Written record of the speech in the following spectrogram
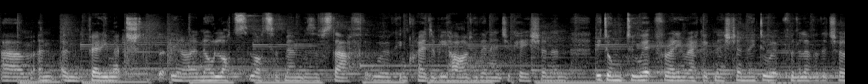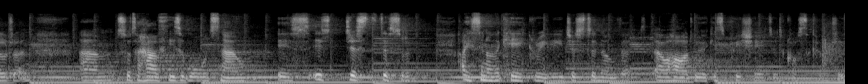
um, and, and very much, you know, I know lots, lots of members of staff that work incredibly hard within education and they don't do it for any recognition, they do it for the love of the children. Um, so to have these awards now is, is just the sort of icing on the cake really just to know that our hard work is appreciated across the country.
